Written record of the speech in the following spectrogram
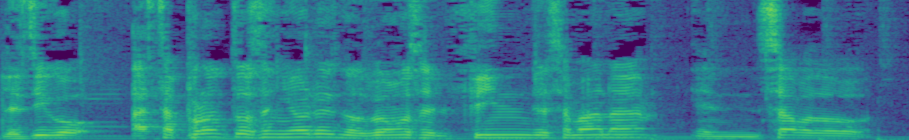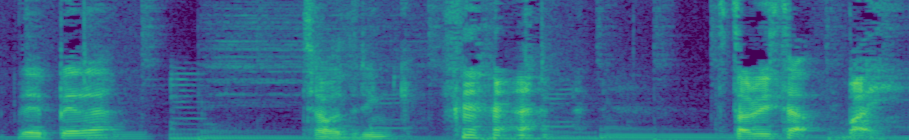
les digo hasta pronto señores, nos vemos el fin de semana en sábado de peda, sábado drink. hasta la vista, bye.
